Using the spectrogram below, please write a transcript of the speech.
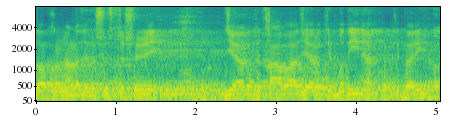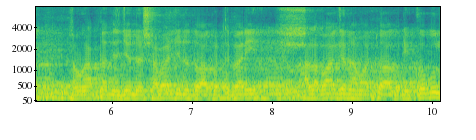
দোয়া করেন, আল্লাহ যেন সুস্থ শরীরে জিয়ারতে কাবা, জিয়ারতে মদিনা করতে পারি এবং আপনাদের জন্য, সবার জন্য দোয়া করতে পারি। আল্লাহ যেন আমার দোয়াগুলি কবুল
